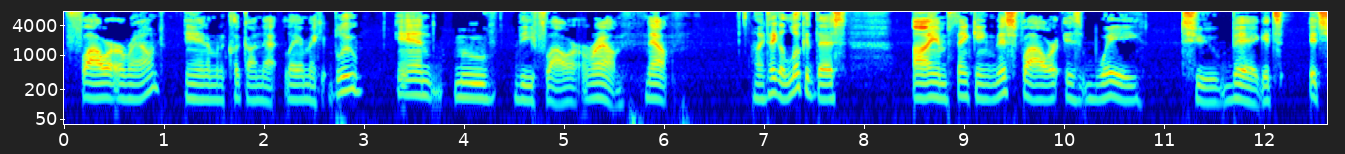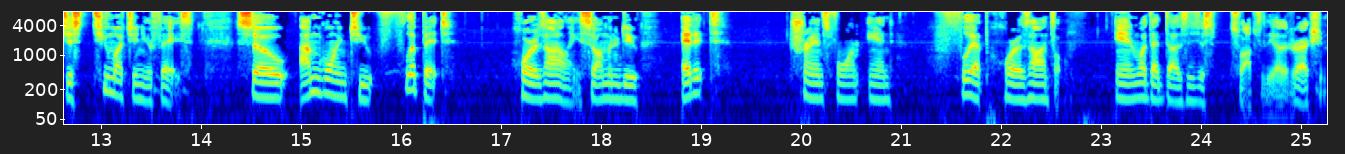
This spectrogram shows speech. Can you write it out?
flower around and I'm going to click on that layer, make it blue, and move the flower around. Now, when I take a look at this, I am thinking this flower is way too big. It's it's just too much in your face. So I'm going to flip it horizontally. So I'm going to do edit, transform, and flip horizontal. And what that does is just swaps it the other direction.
